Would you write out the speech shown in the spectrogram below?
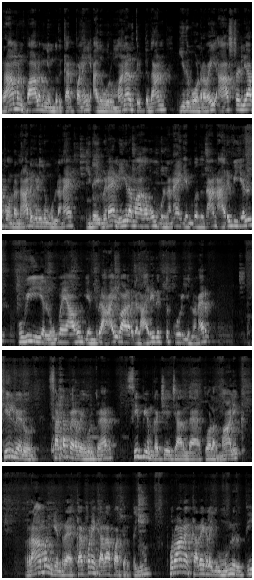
ராமன் பாலம் என்பது கற்பனை அது ஒரு மணல் திட்டுதான். இது போன்றவை ஆஸ்திரேலியா போன்ற நாடுகளிலும் உள்ளன. இதைவிட நீளமாகவும் உள்ளன என்பதுதான் அறிவியல் புவியியல் உண்மையாகும் என்று ஆய்வாளர்கள் அறிவித்து கூறியுள்ளனர். கீழ்வேலூர் சட்டப்பேரவை உறுப்பினர் சிபிஎம் கட்சியைச் சார்ந்த தோழர் மாலிக் ராமன் என்ற கற்பனை கதாபாத்திரத்தையும் புராண கதைகளையும் முன்னிறுத்தி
